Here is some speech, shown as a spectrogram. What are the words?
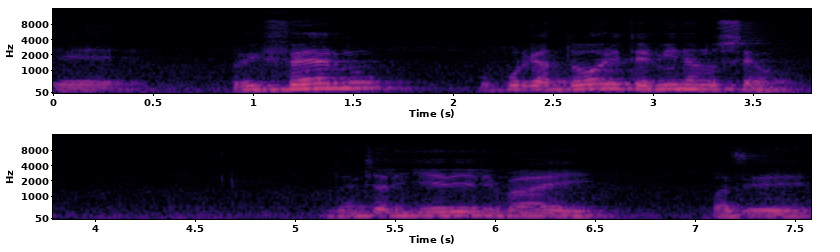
é, para o inferno, o purgatório termina no céu. Dante Alighieri ele vai fazer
